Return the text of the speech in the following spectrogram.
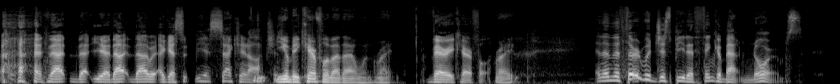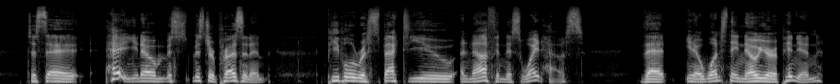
that that yeah, that that I guess would be a second option. You'll be careful about that one, right? Very careful, right? And then the third would just be to think about norms, to say, hey, you know, Mr. President, people respect you enough in this White House that you know once they know your opinion,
